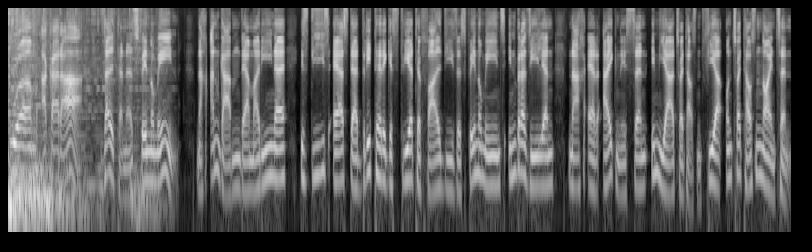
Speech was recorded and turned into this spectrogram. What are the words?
Sturm Akara, seltenes Phänomen. Nach Angaben der Marine ist dies erst der dritte registrierte Fall dieses Phänomens in Brasilien nach Ereignissen im Jahr 2004 und 2019.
